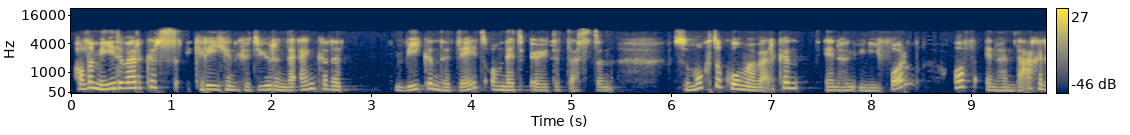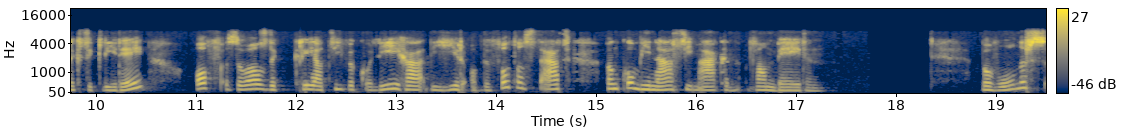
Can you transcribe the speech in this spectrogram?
Alle medewerkers kregen gedurende enkele weken de tijd om dit uit te testen. Ze mochten komen werken in hun uniform of in hun dagelijkse kledij of zoals de creatieve collega die hier op de foto staat, een combinatie maken van beiden. Bewoners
